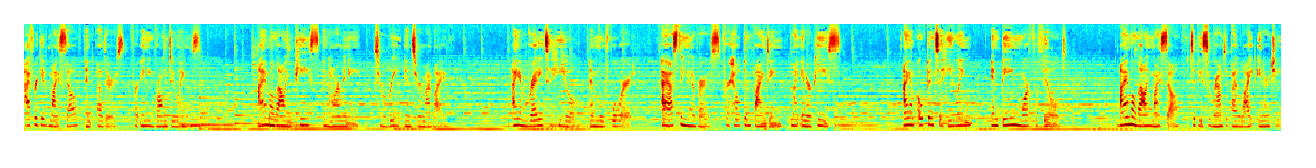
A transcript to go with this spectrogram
I forgive myself and others for any wrongdoings. I am allowing peace and harmony to re enter my life. I am ready to heal and move forward. I ask the universe for help in finding my inner peace. I am open to healing and being more fulfilled. I am allowing myself to be surrounded by light energy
